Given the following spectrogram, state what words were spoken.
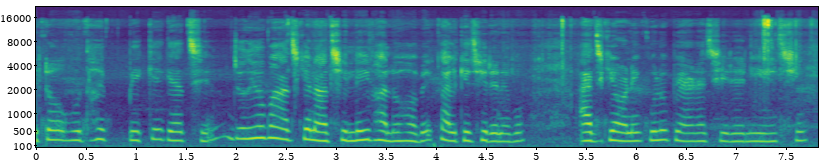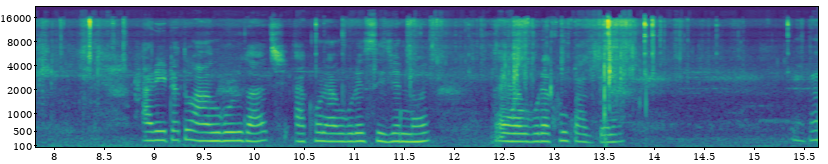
এটাও বোধহয় পেকে গেছে। যদিও বা আজকে না ছিঁড়লেই ভালো হবে, কালকে ছিঁড়ে নেব। আজকে অনেকগুলো পেয়ারা ছিঁড়ে নিয়েছি। আর এটা তো আঙ্গুর গাছ, এখন আঙ্গুরের সিজন নয়, তাই আঙ্গুর এখন পাকবে না। এটা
